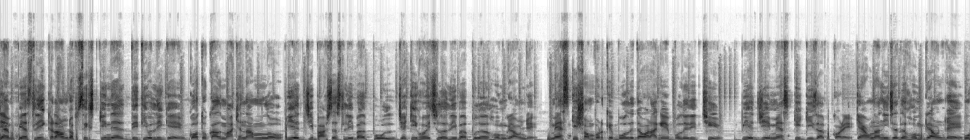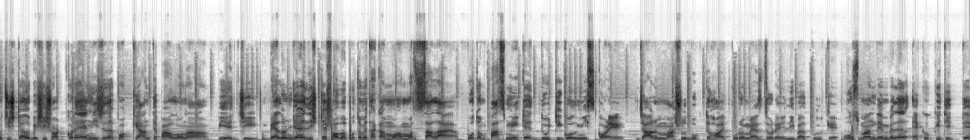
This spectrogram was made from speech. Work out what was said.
চ্যাম্পিয়ন্স লিগ রাউন্ড অফ সিক্সটিনের দ্বিতীয় লিগে গতকাল মাঠে নামলো পিএসজি ভার্সেস লিভারপুল যেটি হয়েছিল লিভারপুলের হোম গ্রাউন্ডে ম্যাচটি সম্পর্কে বলে দেওয়ার আগে বলে দিচ্ছি পিএসজি এই ম্যাচটি ডিজার্ভ করে? কেননা নিজেদের হোম গ্রাউন্ডে পঁচিশটারও বেশি শট করে নিজেদের পক্ষে আনতে পারল না পিএসজি। ব্যালন্ডিয়ার লিস্টে সর্বপ্রথমে থাকা মোহাম্মদ সালা প্রথম পাঁচ মিনিটে দুইটি গোল মিস করে, যার মাসুল ভুগতে হয় পুরো ম্যাচ ধরে লিভারপুলকে। ওসমান দেম্বেলের একক কৃতিত্বে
